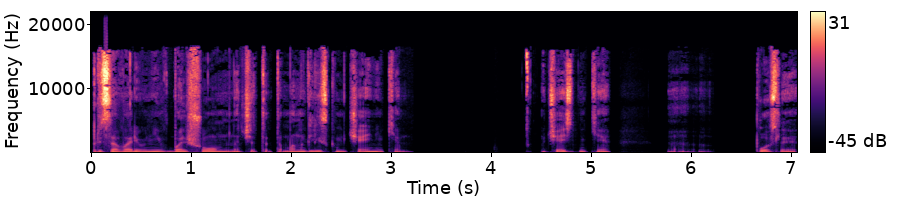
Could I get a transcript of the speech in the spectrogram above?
при заваривании в большом, значит, этом английском чайнике участники э, после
